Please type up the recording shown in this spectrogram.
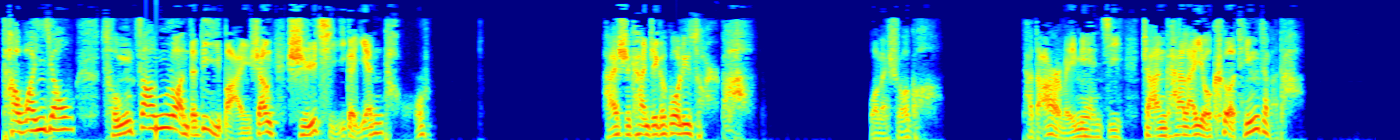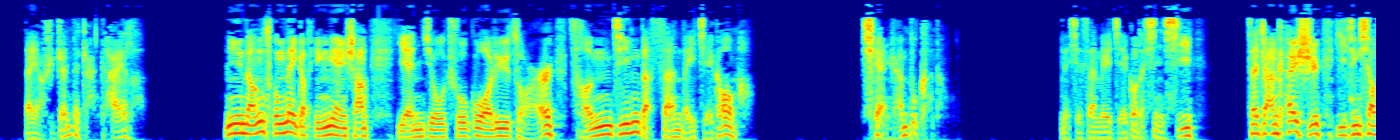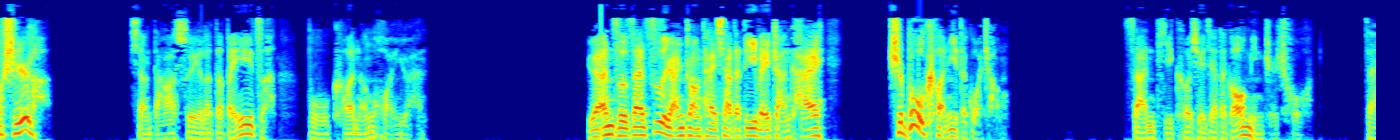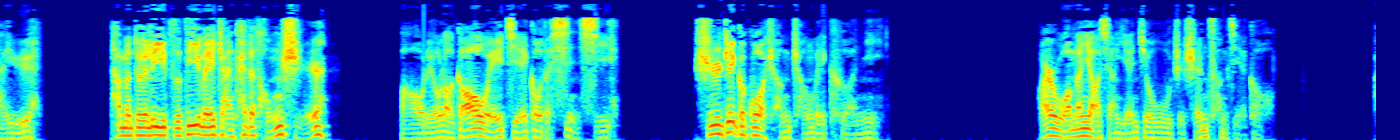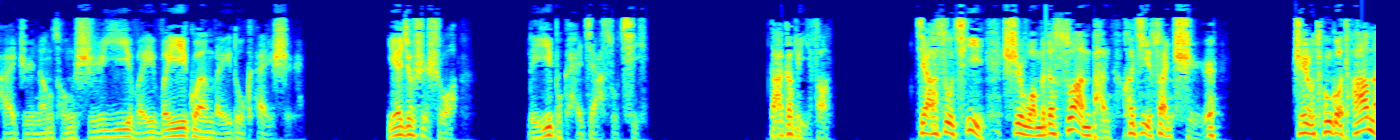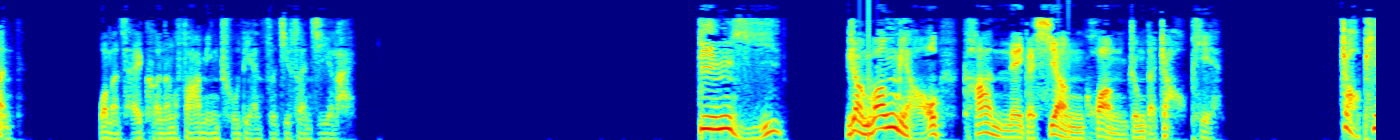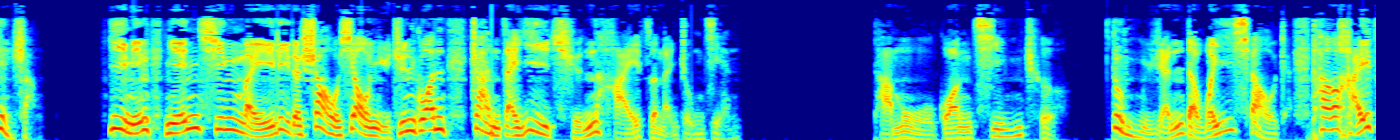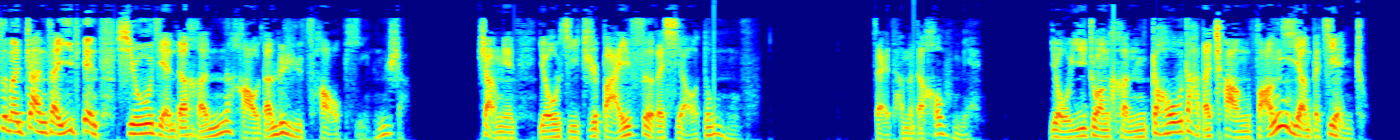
他弯腰从脏乱的地板上拾起一个烟头。还是看这个过滤嘴吧。我们说过，它的二维面积展开来有客厅这么大，但要是真的展开了。你能从那个平面上研究出过滤嘴儿曾经的三维结构吗？显然不可能。那些三维结构的信息在展开时已经消失了，像打碎了的杯子，不可能还原。原子在自然状态下的低维展开是不可逆的过程。三体科学家的高明之处在于，他们对粒子低维展开的同时。保留了高维结构的信息，使这个过程成为可逆。而我们要想研究物质深层结构，还只能从十一维微观维度开始，也就是说，离不开加速器。打个比方，加速器是我们的算盘和计算尺，只有通过它们，我们才可能发明出电子计算机来。丁仪让汪淼看那个相框中的照片。照片上，一名年轻美丽的少校女军官站在一群孩子们中间。她目光清澈，动人的微笑着。她和孩子们站在一片修剪的很好的绿草坪上，上面有几只白色的小动物。在他们的后面，有一幢很高大的厂房一样的建筑，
